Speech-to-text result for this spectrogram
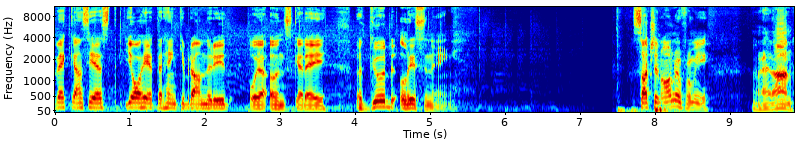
veckans gäst. Jag heter Henke Branneryd och jag önskar dig a good listening. Such an honor for me. right on.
